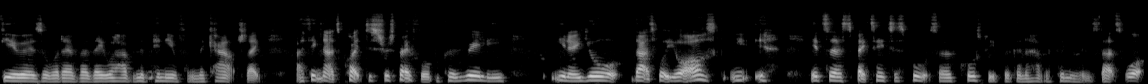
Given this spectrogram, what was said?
viewers or whatever, they will have an opinion from the couch. Like I think that's quite disrespectful because really, you know, you're that's what you're asking. It's a spectator sport, so of course people are going to have opinions. That's what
